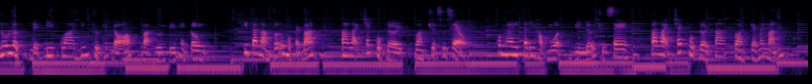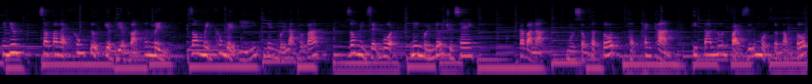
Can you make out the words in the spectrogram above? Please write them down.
nỗ lực để đi qua những thử thách đó và hướng đến thành công. Khi ta làm vỡ một cái bát, ta lại trách cuộc đời toàn chuyện xui xẻo. Hôm nay ta đi học muộn vì lỡ chuyến xe, ta lại trách cuộc đời ta toàn kém may mắn. Thế nhưng, sao ta lại không tự kiểm điểm bản thân mình do mình không để ý nên mới làm vỡ bát, do mình dậy muộn nên mới lỡ chuyến xe. Các bạn ạ, muốn sống thật tốt, thật thanh thản thì ta luôn phải giữ một tấm lòng tốt,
